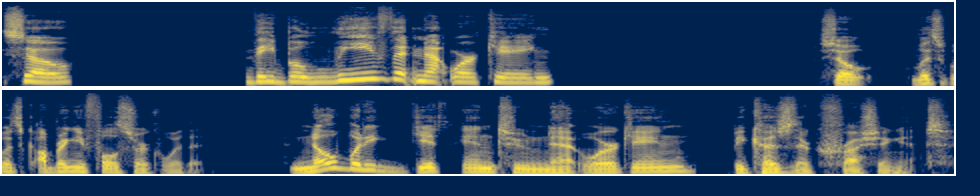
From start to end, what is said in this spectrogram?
So they believe that networking, So let's let's I'll bring you full circle with it. Nobody gets into networking because they're crushing it.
